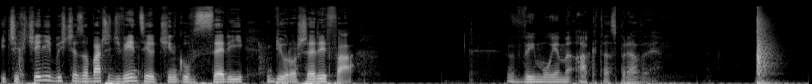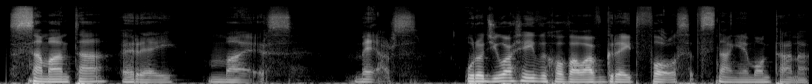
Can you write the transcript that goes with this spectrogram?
i czy chcielibyście zobaczyć więcej odcinków z serii Biuro Szeryfa. Wyjmujemy akta sprawy. Samantha Ray Myers. Myers. Urodziła się i wychowała w Great Falls w stanie Montana.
